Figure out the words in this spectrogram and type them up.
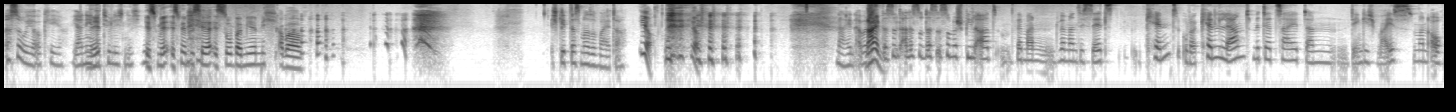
Ach so, ja, okay. Ja, nee, nee, natürlich nicht. Ist mir, ist mir bisher, ist so bei mir nicht, aber. Ich gebe das mal so weiter. Ja. ja. Nein, aber Nein. Das, das, sind alles so, das ist so eine Spielart, wenn man, wenn man sich selbst kennt oder kennenlernt mit der Zeit, dann denke ich, weiß man auch,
